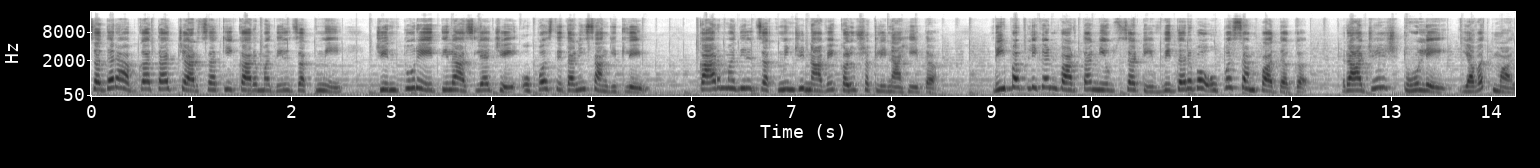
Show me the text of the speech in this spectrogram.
सदर अपघातात चारचाकी कारमधील जखमी जिंतूर येथील असल्याचे उपस्थितांनी सांगितले. कारमधील जखमींची नावे कळू शकली नाहीत. रिपब्लिकन वार्ता न्यूजसाठी विदर्भ उपसंपादक राजेश ढोले यवतमाळ.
